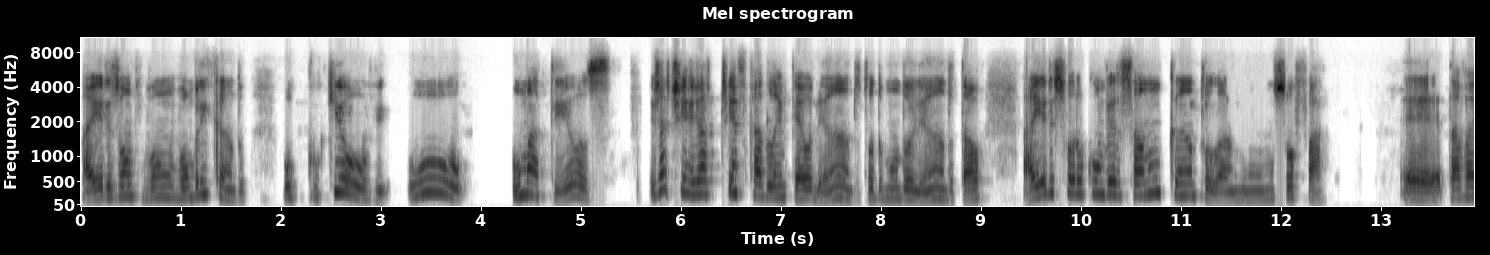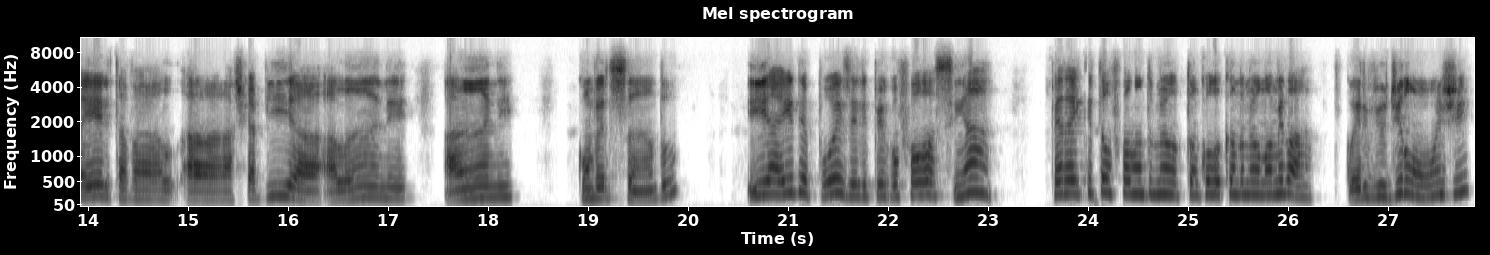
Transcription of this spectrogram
Aí eles vão, vão, vão brincando. O, o que houve? O, o Matheus já tinha, já tinha ficado lá em pé olhando, todo mundo olhando tal. Aí eles foram conversar num canto lá, no, sofá. É, tava ele, tava a, acho que a Bia, a Lane, a Anne conversando. E aí depois ele pegou e falou assim: Ah, Peraí que estão falando meu, estão colocando meu nome lá. Ele viu de longe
